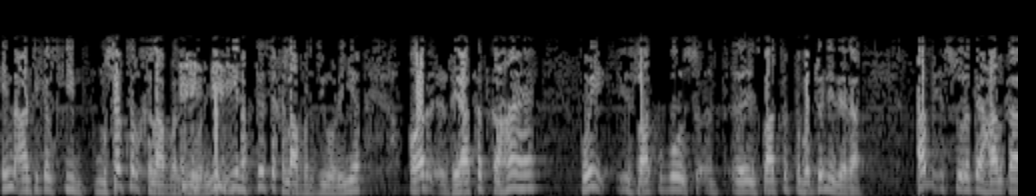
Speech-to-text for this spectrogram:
ان آرٹیکلس کی مسلسل خلاف ورزی ہو رہی ہے تین ہفتے سے خلاف ورزی ہو رہی ہے اور ریاست کہاں ہے؟ کوئی اس بات کو اس بات پہ توجہ نہیں دے رہا۔ اب اس صورت حال کا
